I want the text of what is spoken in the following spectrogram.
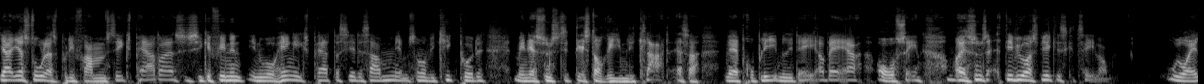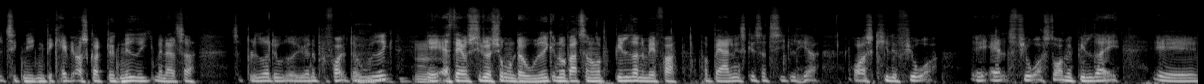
jeg, jeg stoler altså på de fremmeste eksperter. Jeg synes, I kan finde en, en uafhængig ekspert, der siger det samme, jamen, så må vi kigge på det. Men jeg synes, det, det står rimelig klart. Altså, hvad er problemet i dag, og hvad er årsagen? Og jeg synes, at det vi jo også virkelig skal tale om, udover al teknikken, det kan vi også godt dykke ned i, men altså, så bløder det ud af ørerne på folk derude, ikke? Mm. Øh, altså, der er jo situationen derude, ikke? Nu har jeg bare taget nogle af billederne med fra, fra Berlingskes artikel her. Roskilde Fjord, øh, alt fjord står med billeder af. Øh, der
